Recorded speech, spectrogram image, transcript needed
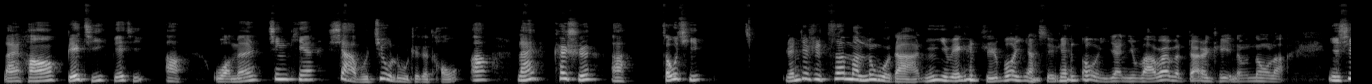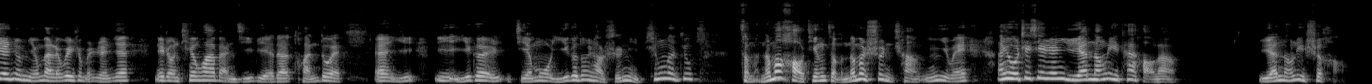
来，好，别急，别急啊，我们今天下午就录这个头啊，来，开始啊，走起。人家是这么录的，你以为跟直播一样随便弄一下？你玩玩吧，当然可以那么弄了。你现在就明白了为什么人家那种天花板级别的团队，嗯，一一一个节目一个多小时，你听了就怎么那么好听，怎么那么顺畅？你以为，哎呦，这些人语言能力太好了，语言能力是好，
